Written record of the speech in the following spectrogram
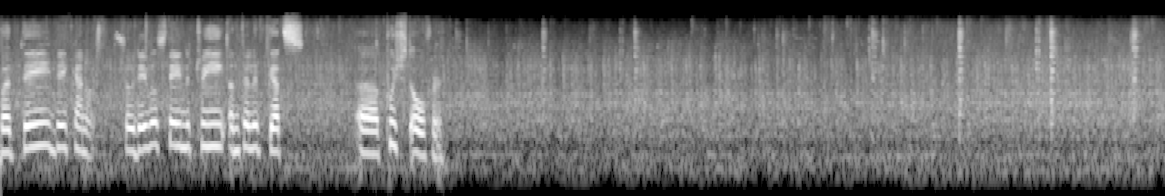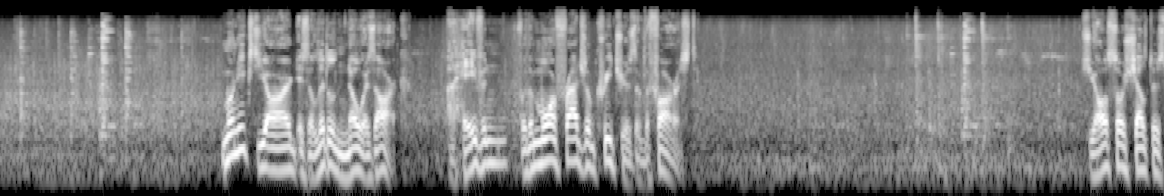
but they, they cannot. So they will stay in the tree until it gets uh, pushed over. Monique's yard is a little Noah's Ark, a haven for the more fragile creatures of the forest. She also shelters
